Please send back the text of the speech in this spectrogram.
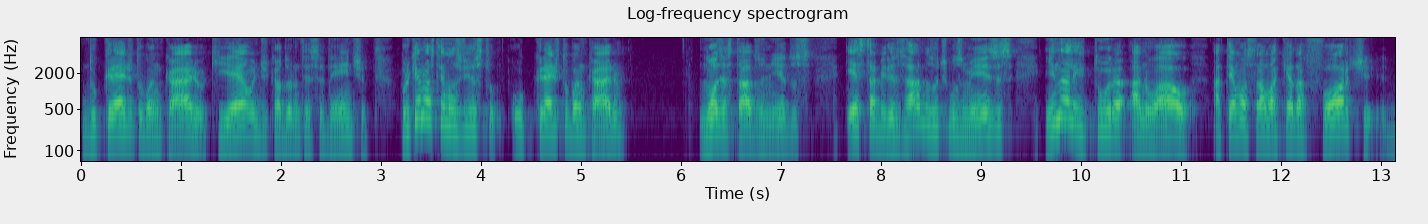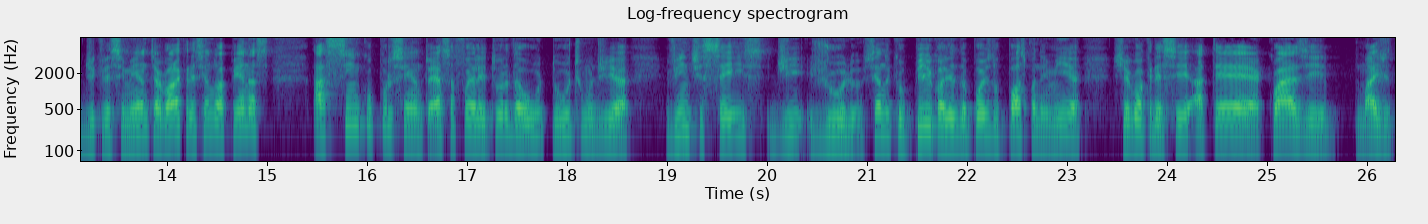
do crédito bancário, que é um indicador antecedente, porque nós temos visto o crédito bancário nos Estados Unidos estabilizar nos últimos meses e na leitura anual até mostrar uma queda forte de crescimento e agora crescendo apenas a 5%. Essa foi a leitura do, último dia 26 de julho, sendo que o pico ali depois do pós-pandemia chegou a crescer até quase mais de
